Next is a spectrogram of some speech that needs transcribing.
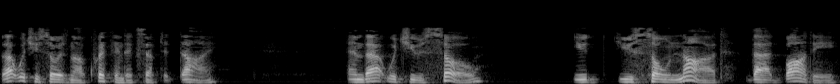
that which you sow is not quickened except it die. And that which you sow, you, you sow not that body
